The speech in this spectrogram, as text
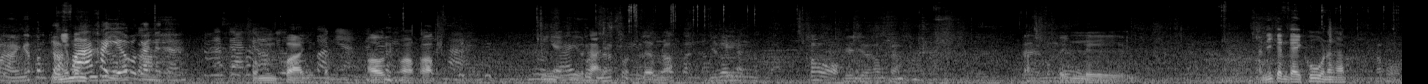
มาอย่างเงี้ยต้องอย่างเงี้ยมันฟ้าใครเยอะกว่ากันอาจารย์ผมฟ้าอยู่เอาออกออกนี่ไงอยู่ถ่ายเริ่มเนาะนี่ต้องต้องออกเยอะๆครับกันตัดไปเลย อันนี้กันไกรคู่นะครับ ครับผม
